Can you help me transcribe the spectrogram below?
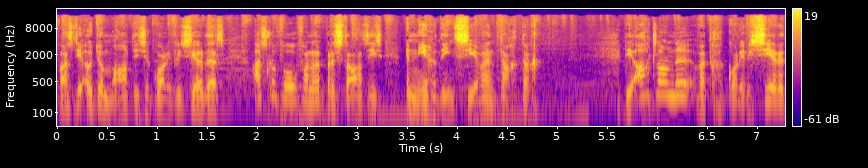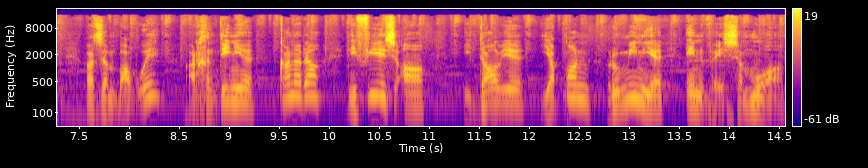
was die outomatiese kwalifiseerders as gevolg van hulle prestasies in 1987. Die agt lande wat gekwalifiseer het, was Zimbabwe, Argentinië, Kanada, die VSA, Italië, Japan, Roemenië en Wes-Samoa.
